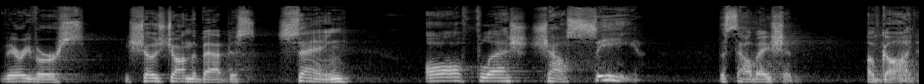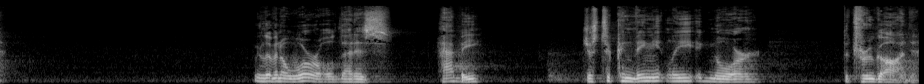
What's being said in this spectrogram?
very verse. He shows John the Baptist saying, all flesh shall see the salvation of God. We live in a world that is happy just to conveniently ignore the true God.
